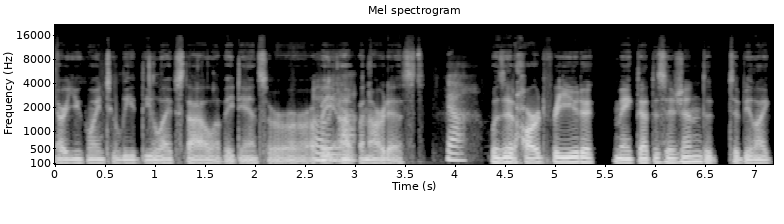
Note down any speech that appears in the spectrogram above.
are you going to lead the lifestyle of a dancer or of, Oh, a, yeah. of an artist? Yeah. Was it hard for you to make that decision to, to be like,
